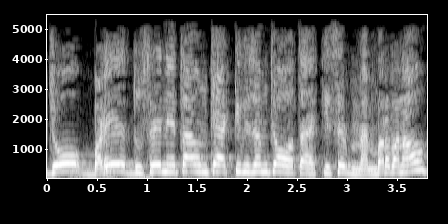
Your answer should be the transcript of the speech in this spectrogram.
जो बड़े दूसरे नेता है, उनके एक्टिविज्म क्या होता है? कि सिर्फ़ मेंबर बनाओ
